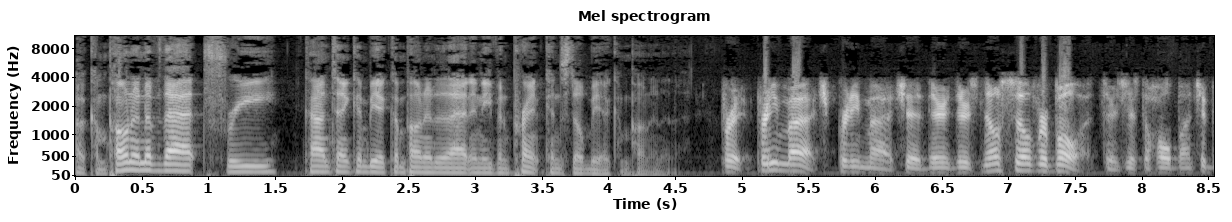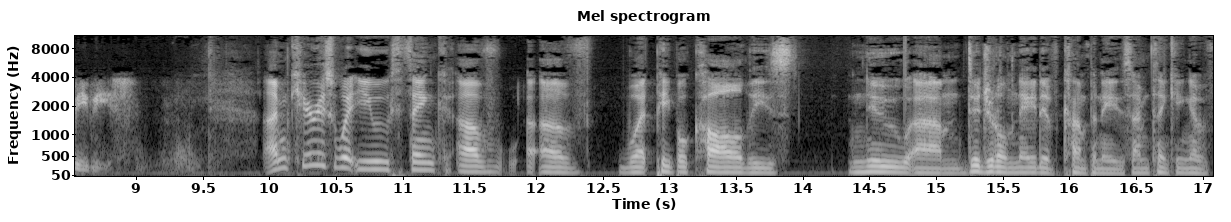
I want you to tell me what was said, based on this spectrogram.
a component of that. Free content can be a component of that, and even print can still be a component of that. Pretty, pretty much, pretty much. Uh, there, there's no silver bullet. There's just a whole bunch of BBs. I'm curious what you think of of what people call these new um, digital native companies. I'm thinking of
